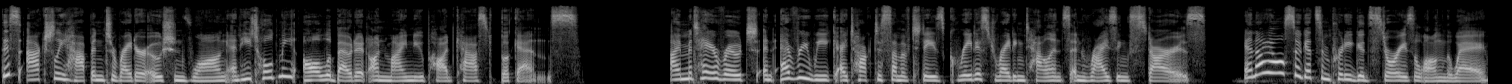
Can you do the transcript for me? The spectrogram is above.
This actually happened to writer Ocean Vuong, and he told me all about it on my new podcast, Bookends. I'm Matea Roach, and every week I talk to some of today's greatest writing talents and rising stars. And I also get some pretty good stories along the way.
